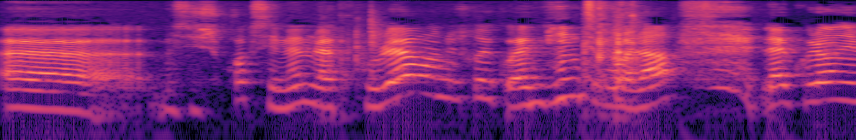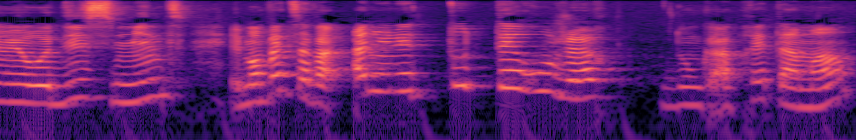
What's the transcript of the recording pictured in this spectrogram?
bah, je crois que c'est même la couleur hein, du truc, ouais, mint voilà, la couleur numéro 10 mint, et ben en fait ça va annuler toutes tes rougeurs. Donc après ta main,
